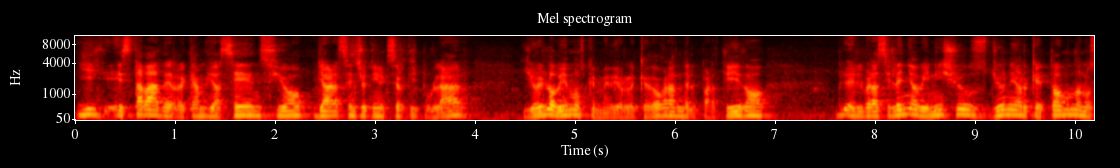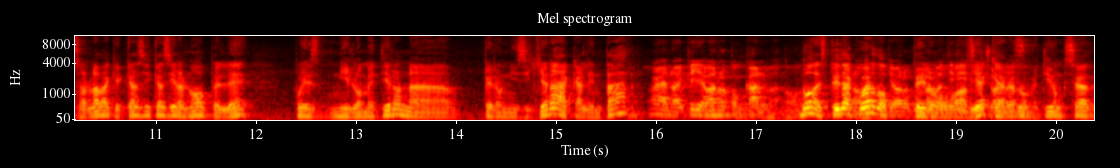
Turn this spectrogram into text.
Y estaba de recambio Asensio, ya Asensio tiene que ser titular. Y hoy lo vimos que medio le quedó grande el partido. El brasileño Vinicius Junior, que todo el mundo nos hablaba que casi casi era el nuevo Pelé, pues ni lo metieron a, pero ni siquiera a calentar. Bueno, hay que llevarlo con calma, ¿no? No, estoy de Bueno, acuerdo, pero había 18 que haberlo metido, aunque sea.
